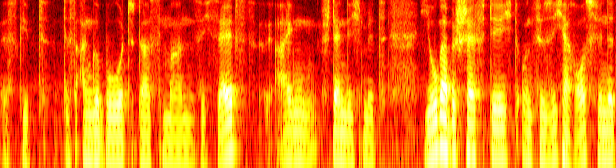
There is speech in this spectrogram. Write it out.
es gibt das Angebot, dass man sich selbst eigenständig mit Yoga beschäftigt und für sich herausfindet,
